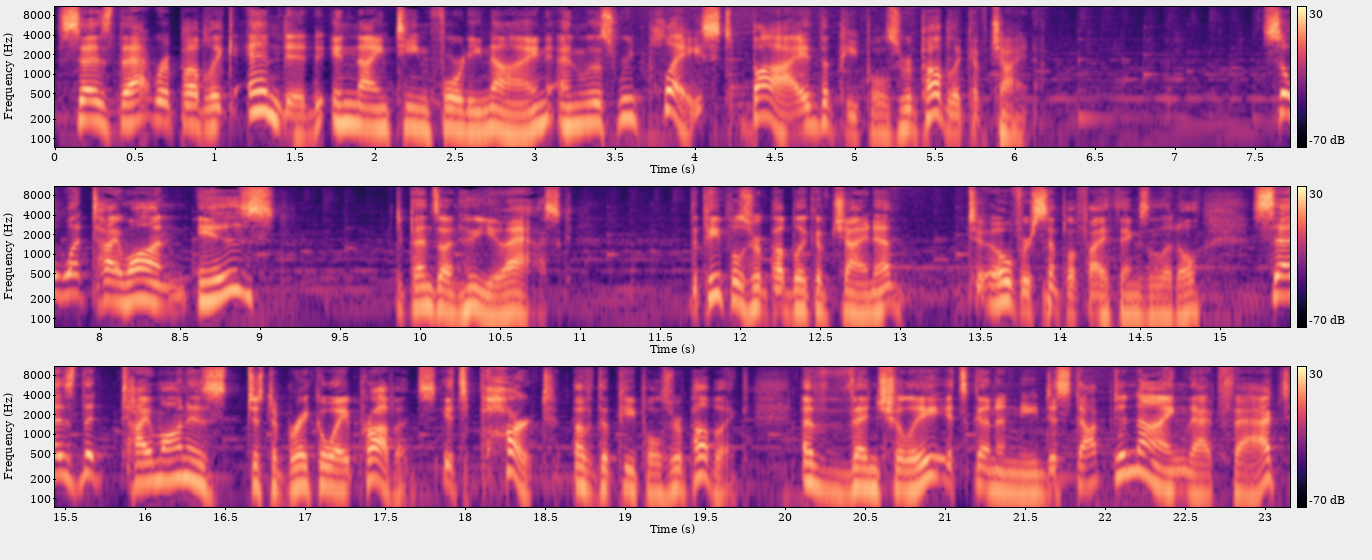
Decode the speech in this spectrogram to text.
says that republic ended in 1949 and was replaced by the People's Republic of China. So, what Taiwan is depends on who you ask. The People's Republic of China, to oversimplify things a little, says that Taiwan is just a breakaway province. It's part of the People's Republic. Eventually, it's going to need to stop denying that fact,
